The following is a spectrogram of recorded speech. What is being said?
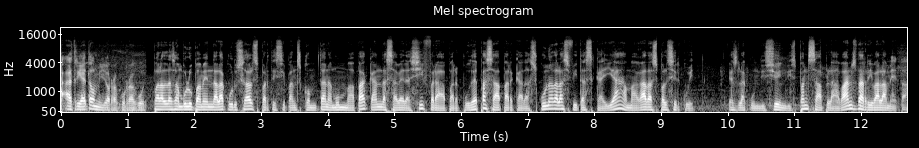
ha triat el millor recorregut. Per al desenvolupament de la cursa, els participants compten amb un mapa que han de saber desxifrar per poder passar per cadascuna de les fites que hi ha amagades pel circuit. És la condició indispensable abans d'arribar a la meta.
